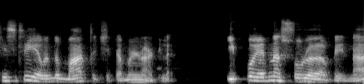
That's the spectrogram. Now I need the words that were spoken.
ஹிஸ்டரியை வந்து மாத்துச்சு தமிழ்நாட்டுல. இப்போ என்ன சூழல் அப்படின்னா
